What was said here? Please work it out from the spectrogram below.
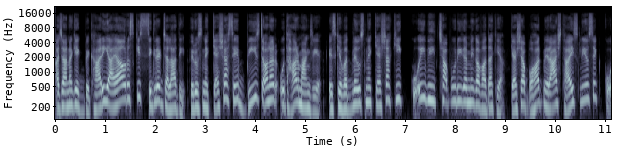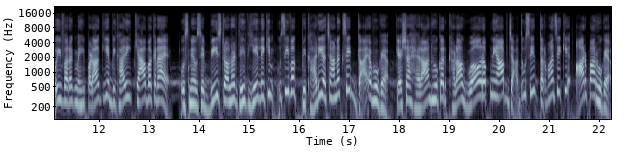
अचानक एक भिखारी आया और उसकी सिगरेट जला दी। फिर उसने कैशा से 20 डॉलर उधार मांग लिए। इसके बदले उसने कैशा की कोई भी इच्छा पूरी करने का वादा किया। कैशा बहुत निराश था, इसलिए उसे कोई फ़र्क नहीं पड़ा कि ये भिखारी क्या बक रहा है। उसने उसे 20 डॉलर दे दिए, लेकिन उसी वक्त भिखारी अचानक से गायब हो गया। कैशा हैरान होकर खड़ा हुआ और अपने आप जादू से दरवाजे के आर पार हो गया।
